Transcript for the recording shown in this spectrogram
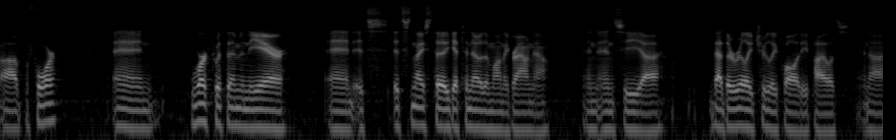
uh, before and worked with them in the air and it's, it's nice to get to know them on the ground now and, and see uh, that they're really truly quality pilots and uh,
